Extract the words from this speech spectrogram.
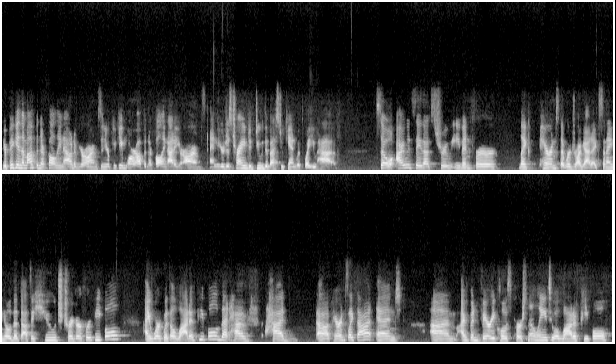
you're picking them up and they're falling out of your arms, and you're picking more up and they're falling out of your arms, and you're just trying to do the best you can with what you have. So I would say that's true even for like parents that were drug addicts. And I know that that's a huge trigger for people. I work with a lot of people that have had uh, parents like that. And um, I've been very close personally to a lot of people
